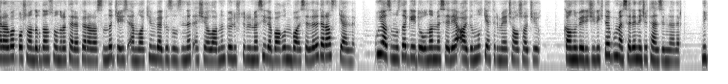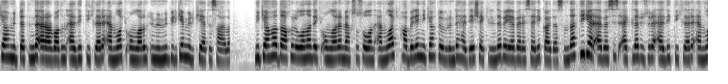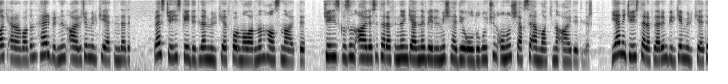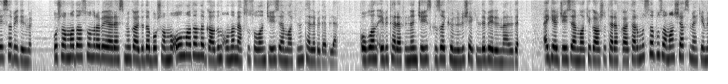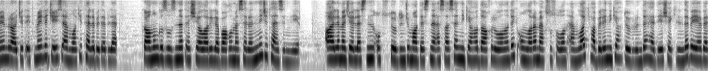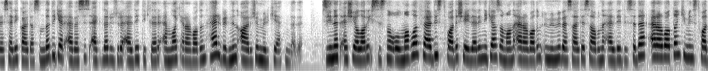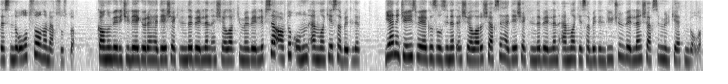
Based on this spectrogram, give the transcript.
ər-arvad boşandıqdan sonra tərəflər arasında ceyiz əmlakin və qızıl zinət əşyalarının bölüşdürülməsi ilə bağlı mübahisələrə də rast gəlinir. Bu yazımızda qeyd olunan məsələyə aydınlıq gətirməyə çalışacağıq. Qanunvericilikdə bu məsələ necə tənzimlənir? Nikah müddətində ər-arvadın əldə etdikləri əmlak onların ümumi birgə mülkiyyəti sayılır. Nikaha daxil olanadək onlara məxsus olan əmlak, habelə nikah dövründə hədiyyə şəklində və ya vərəsəlik qaydasında digər əvəzsiz əqdlər üzrə əldə etdikləri əmlak ər-arvadın hər birinin ayrıca mülkiyyətindədir. Bəs ceyiz qeyd edilən mülkiyyət formalarından hansına aiddir? Ceyiz qızın ailəsi tərəfindən gəlinə verilmiş hədiyyə olduğu üçün onun şəxsi əmlakına aid edilir. Yəni ceyiz tərəflərin birgə mülkiyyəti hesab edilmir. Boşanmadan sonra və ya rəsmi qaydada boşanma olmadan da qadın ona məxsus olan ceyiz əmlakını tələb edə bilər. Oğlan evi tərəfindən ceyiz qıza könüllü şəkildə verilməlidir. Əgər ceyiz əmlakı qarşı tərəf qaytarmırsa, bu zaman şəxs məhkəməyə müraciət etməklə ceyiz əmlakı tələb edə bilər. Qanun qızıl zinət əşyaları ilə bağlı məsələni necə tənzimləyir? Ailə Məcəlləsinin 34-cü maddəsinə əsasən nikaha daxil olanadək onlara məxsus olan əmlak, habelə nikah dövründə hədiyyə şəklində və ya vərəsəlik qaydasında digər əvəzsiz əqdlər üzrə əldə etdikləri əmlak ər-arvadın hər birinin ayrıca mülkiyyətindədir. Zinət əşyaları istisna olmaqla fərdi istifadə şeyləri nikah zamanı ər-arvadın ümumi vəsait hesabına əldə edilsə də, ər-arvaddan kimin istifadəsində olubsa ona məxsusdur. Qanunvericiliyə görə hədiyyə şəklində verilən əşyalar kimə verilibsə, artıq onun əmlakı hesab edilir. Yəni ceyiz və ya qızıl zinət əşyaları şəxsi hədiyyə şəklində verilən əmlak hesab edildiyi üçün verilən şəxsin mülkiyyətində olur.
